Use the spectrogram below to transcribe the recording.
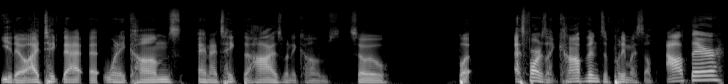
you know, I take that uh, when it comes and I take the highs when it comes. So, but as far as like confidence of putting myself out there,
